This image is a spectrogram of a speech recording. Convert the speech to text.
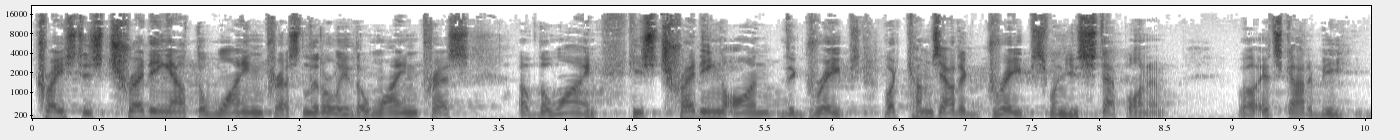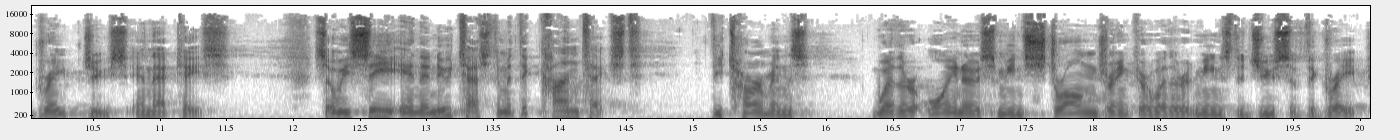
Christ is treading out the wine press, literally the wine press of the wine. He's treading on the grapes. What comes out of grapes when you step on them? Well, it's got to be grape juice in that case. So we see in the New Testament the context determines whether oinos means strong drink or whether it means the juice of the grape.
